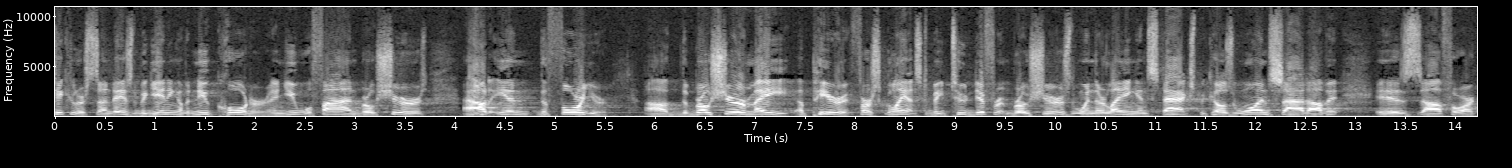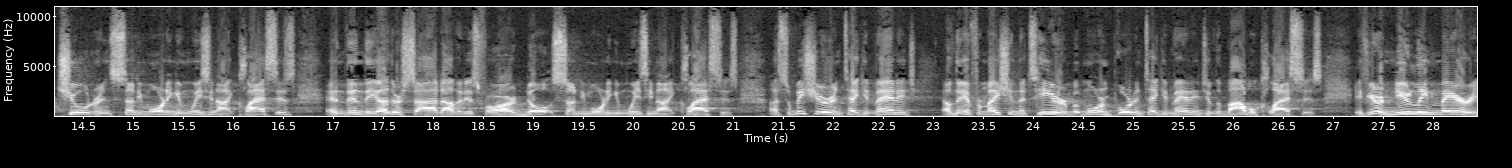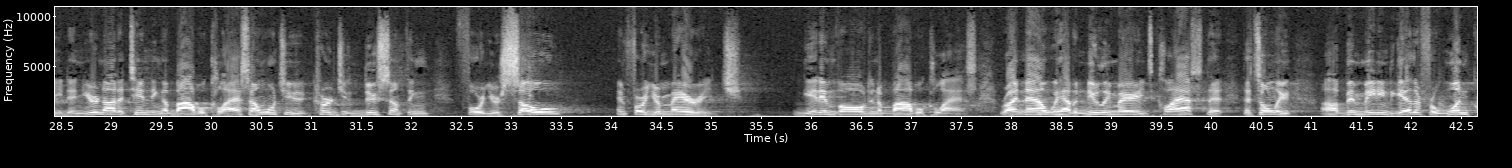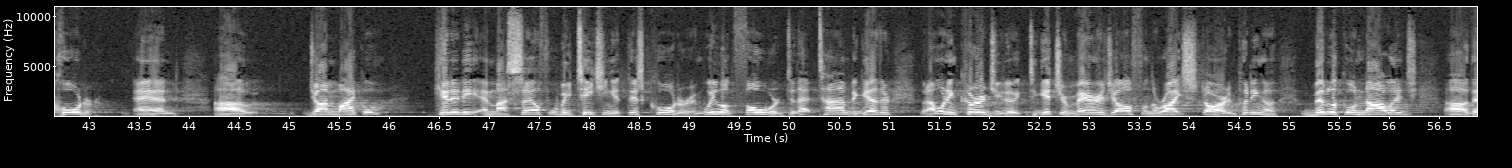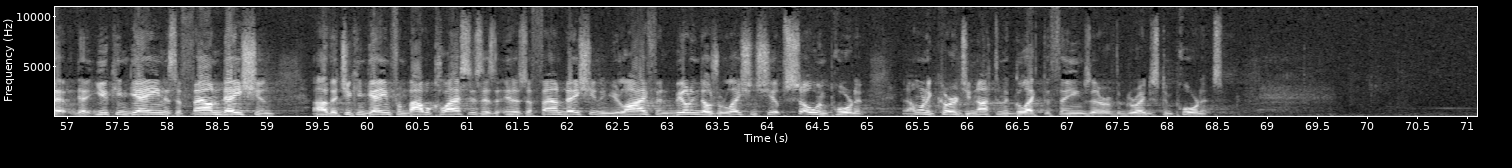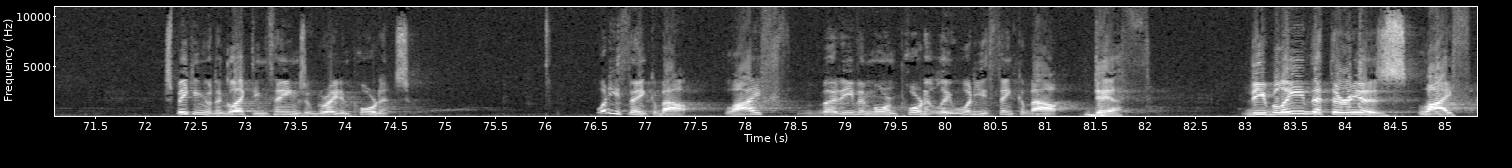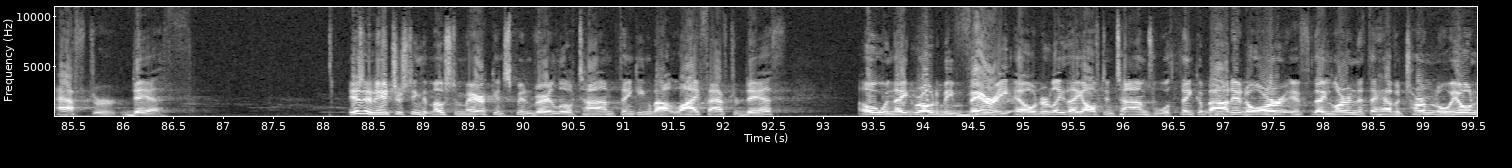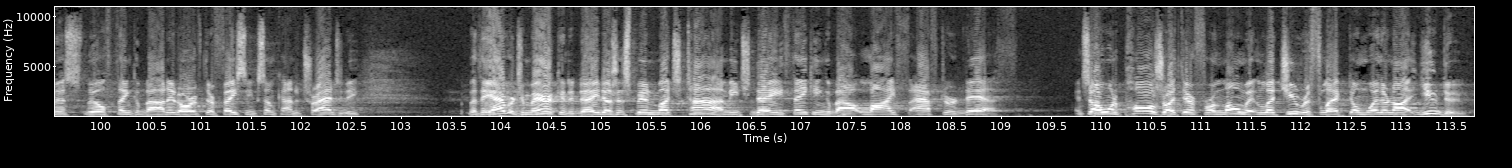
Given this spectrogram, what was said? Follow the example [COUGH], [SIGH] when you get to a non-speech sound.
particular Sunday is the beginning of a new quarter, and you will find brochures out in the foyer. Uh, the brochure may appear at first glance to be two different brochures when they're laying in stacks because one side of it is uh, for our children's Sunday morning and Wednesday night classes, and then the other side of it is for our adult Sunday morning and Wednesday night classes. Uh, so be sure and take advantage of the information that's here, but more important, take advantage of the Bible classes. If you're newly married and you're not attending a Bible class, I want you to encourage you to do something for your soul and for your marriage. Get involved in a Bible class. Right now, we have a newly married class that, that's only uh, been meeting together for one quarter. And uh, John Michael Kennedy and myself will be teaching it this quarter. And we look forward to that time together. But I want to encourage you to, to get your marriage off on the right start and putting a biblical knowledge uh, that, that you can gain as a foundation uh, that you can gain from Bible classes as, as a foundation in your life and building those relationships so important. And I want to encourage you not to neglect the things that are of the greatest importance. Speaking of neglecting things of great importance, what do you think about life? But even more importantly, what do you think about death? Do you believe that there is life after death? Isn't it interesting that most Americans spend very little time thinking about life after death? Oh, when they grow to be very elderly, they oftentimes will think about it, or if they learn that they have a terminal illness, they'll think about it, or if they're facing some kind of tragedy. But the average American today doesn't spend much time each day thinking about life after death. And so I want to pause right there for a moment and let you reflect on whether or not you do.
